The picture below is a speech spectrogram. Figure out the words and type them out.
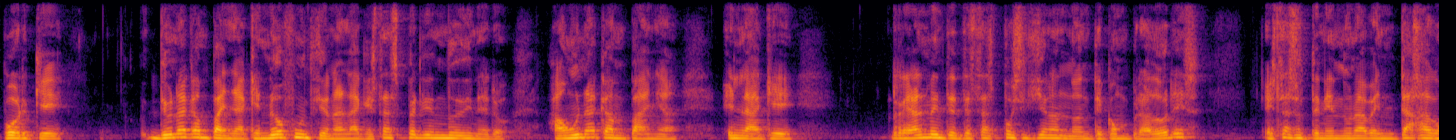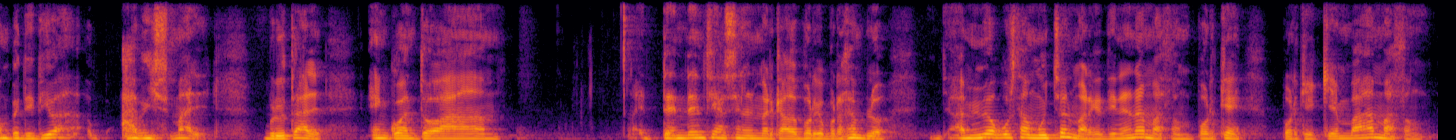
porque de una campaña que no funciona, en la que estás perdiendo dinero, a una campaña en la que realmente te estás posicionando ante compradores, estás obteniendo una ventaja competitiva abismal, brutal, en cuanto a tendencias en el mercado. Porque, por ejemplo, a mí me gusta mucho el marketing en Amazon. ¿Por qué? Porque ¿quién va a Amazon?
